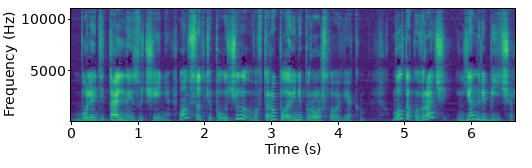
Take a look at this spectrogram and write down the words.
более детальное изучение он все-таки получил во второй половине прошлого века. Был такой врач Генри Бичер.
